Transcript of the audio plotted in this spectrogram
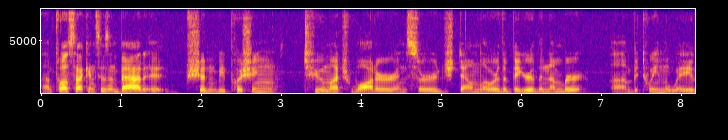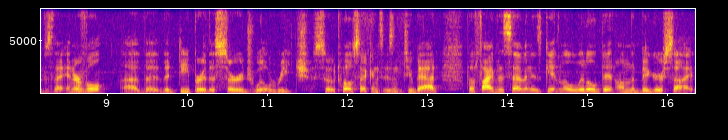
Um, 12 seconds isn't bad. It shouldn't be pushing too much water and surge down lower. The bigger the number um, between the waves, that interval, uh, the, the deeper the surge will reach. So 12 seconds isn't too bad, but 5 to 7 is getting a little bit on the bigger side.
